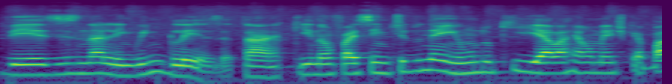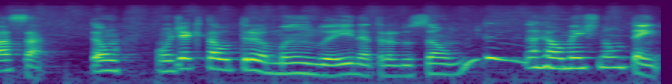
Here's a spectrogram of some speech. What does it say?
vezes na língua inglesa, tá? Que não faz sentido nenhum do que ela realmente quer passar. Então, onde é que está o tramando aí na tradução? Realmente não tem.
